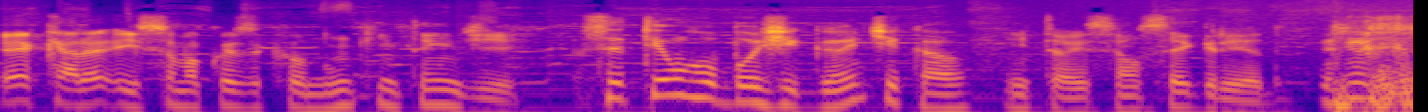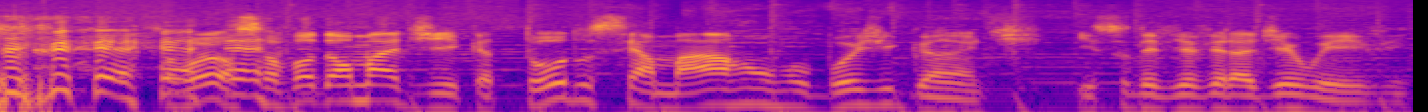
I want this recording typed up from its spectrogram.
É, cara, isso é uma coisa que eu nunca entendi. Você tem um robô gigante, Cal? Então, esse é um segredo. só, vou, só, vou, dar uma dica: todos se amarram um robô gigante. Isso devia virar J-Wave.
